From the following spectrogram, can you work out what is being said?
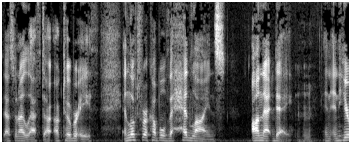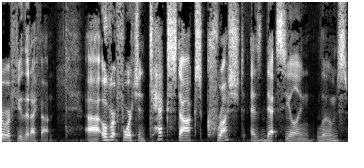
that's when I left, October 8th, and looked for a couple of the headlines on that day. And, and here were a few that I found. Uh, over at Fortune, tech stocks crushed as debt ceiling looms.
